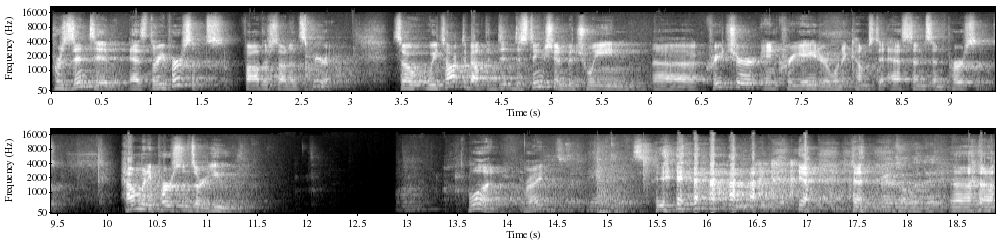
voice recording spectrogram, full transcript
presented as three persons Father, Son, and Spirit. So we talked about the di- distinction between uh, creature and creator when it comes to essence and persons. How many persons are you? One, right? Depends on the day. Uh-huh.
